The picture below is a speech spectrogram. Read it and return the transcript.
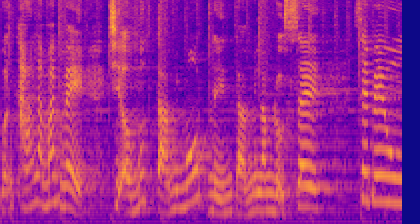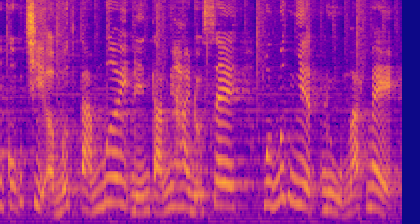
vẫn khá là mát mẻ, chỉ ở mức 81 đến 85 độ C. CPU cũng chỉ ở mức 80 đến 82 độ C, một mức nhiệt đủ mát mẻ,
